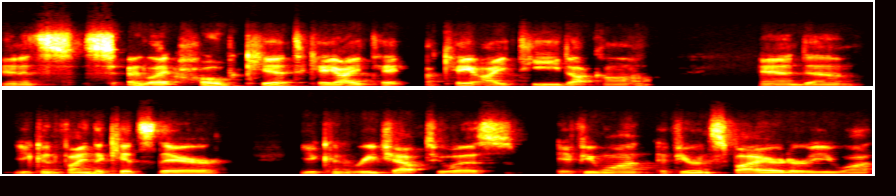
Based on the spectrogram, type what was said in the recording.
And it's like hope kit, K-I-T, K-I-T.com. And um, you can find the kits there. You can reach out to us if you want if you're inspired or you want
